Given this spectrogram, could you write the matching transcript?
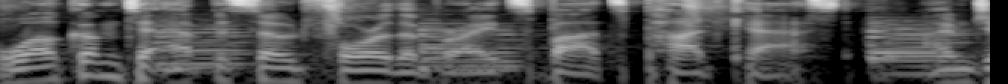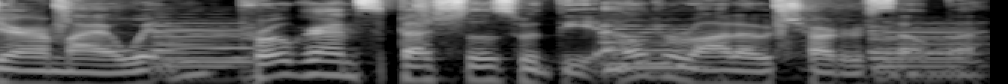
Welcome to episode four of the Bright Spots podcast. I'm Jeremiah Witten, program specialist with the El Dorado Charter SELPA.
